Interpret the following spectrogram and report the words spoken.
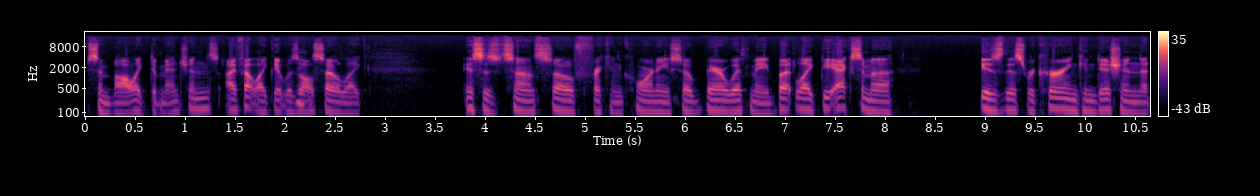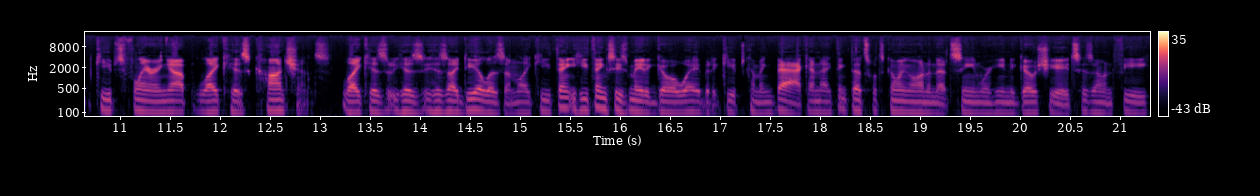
symbolic dimensions, I felt like it was mm. also like this is sounds so freaking corny. So bear with me, but like the eczema is this recurring condition that keeps flaring up like his conscience like his his his idealism like he think he thinks he's made it go away but it keeps coming back. And i think that's what's going on in that scene where he negotiates his own fee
